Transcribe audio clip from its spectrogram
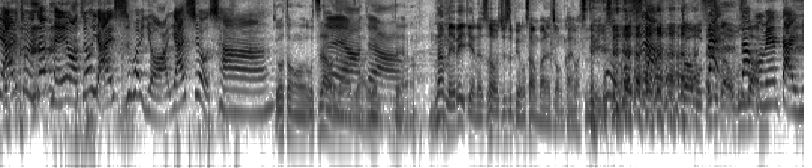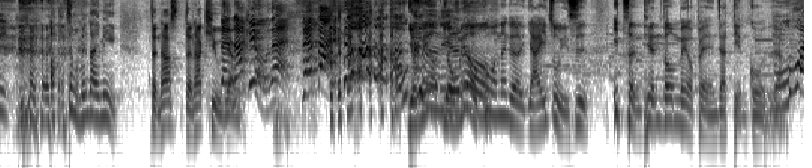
牙医助理真没有，只有牙医师会有啊，牙医师有差啊，我懂，我知道，我知道，对啊对啊对啊。那没被点的时候，就是不用上班的状态嘛？是这个意思吗？不是啊，对啊，我不知在道，我不知道在旁。边待命，哦，在旁边待命，等他等他 Q 这样等他。Q 对，stand by，有没有有没有过那个牙医助理是一整天都没有被人家点过的？不会啦，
